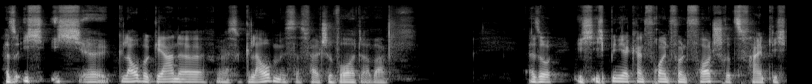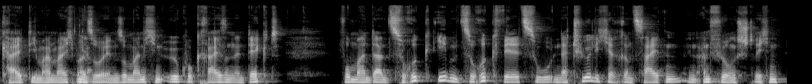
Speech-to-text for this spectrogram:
also ich, ich äh, glaube gerne, also glauben ist das falsche Wort, aber also ich, ich bin ja kein Freund von Fortschrittsfeindlichkeit, die man manchmal Ja. so in so manchen Ökokreisen entdeckt, wo man dann zurück, eben zurück will zu natürlicheren Zeiten, in Anführungsstrichen.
